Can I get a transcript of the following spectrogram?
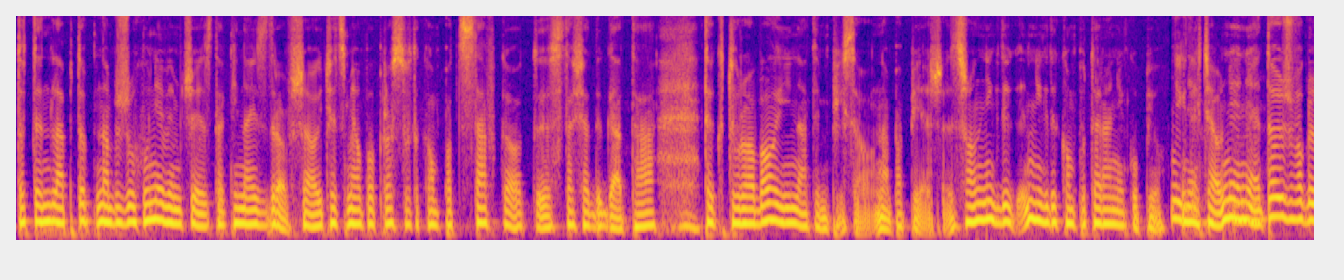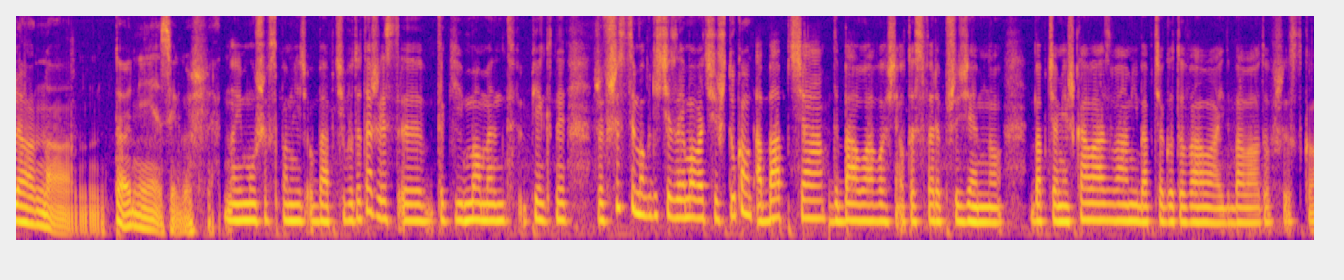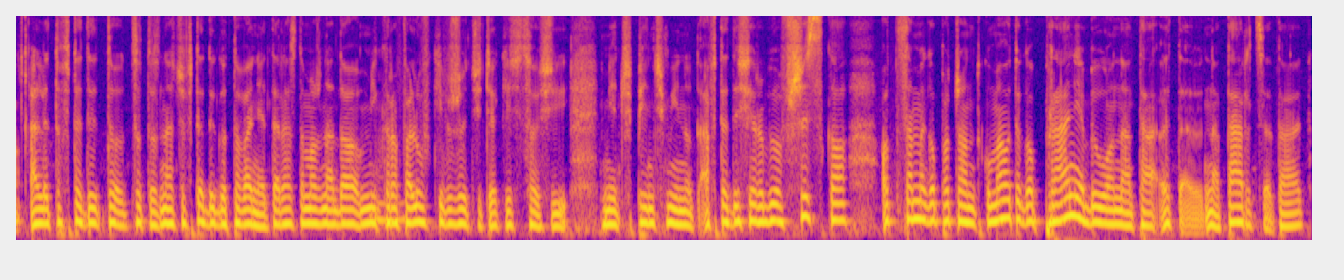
to ten laptop na brzuchu nie wiem, czy jest taki najzdrowszy. Ojciec miał po prostu taką podstawkę od y, Stasia Dygata, tekturową i na tym pisał, na papierze. Zresztą on nigdy, nigdy komputera nie kupił. Nigdy. Nie chciał. Nie, nie, to już w ogóle on, no, to nie jest jego świat. No i muszę wspomnieć o babci, bo to też jest y, taki moment piękny, że wszyscy mogliście zajmować się sztuką, a babcia dbała właśnie o tę sferę przyziemną. Babcia mieszkała z wami, babcia gotowała i dbała o to wszystko. Ale to wtedy, to, co to znaczy wtedy gotowanie? Teraz to można do mikrofalówki wrzucić jakieś coś i mieć 5 minut, a wtedy się robiło wszystko od samego początku. Mało tego, pranie było na, ta, na tarce, tak?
